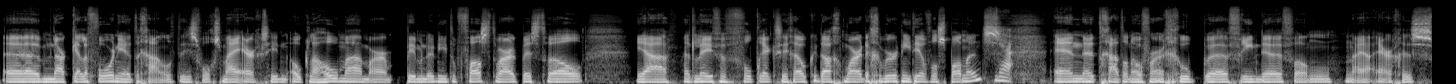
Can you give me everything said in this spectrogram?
ehm, naar Californië te gaan. Want het is volgens mij ergens in Oklahoma, maar pin me er niet op vast. Waar het best wel, ja, het leven voltrekt zich elke dag, maar er gebeurt niet heel veel spannends. Ja, En het gaat dan over een groep eh, vrienden van, nou ja, ergens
